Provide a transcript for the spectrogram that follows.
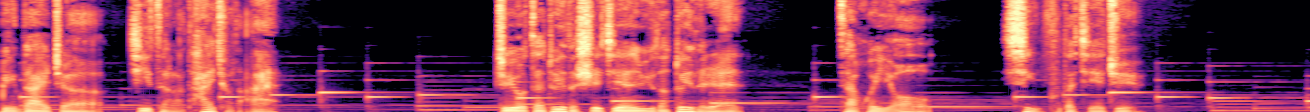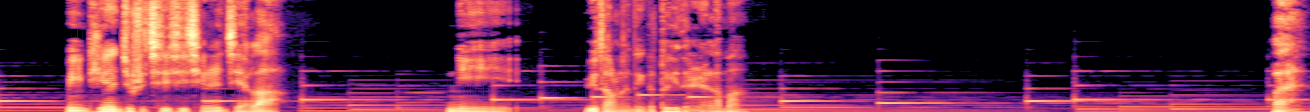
并带着积攒了太久的爱。只有在对的时间遇到对的人，才会有幸福的结局。明天就是七夕情人节了，你遇到了那个对的人了吗？晚安。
